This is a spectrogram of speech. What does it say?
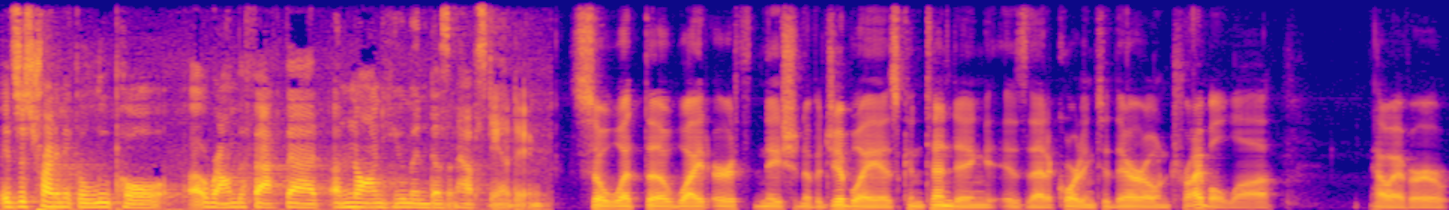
it's just trying to make a loophole around the fact that a non human doesn't have standing. So, what the White Earth Nation of Ojibwe is contending is that according to their own tribal law, however,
